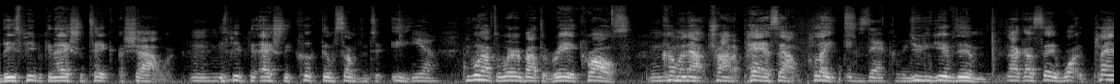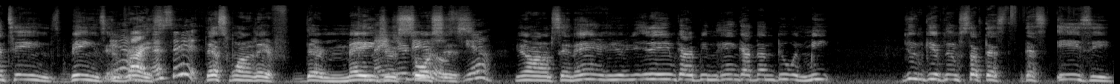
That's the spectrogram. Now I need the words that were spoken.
these people can actually take a shower. These people can actually cook them something to eat. Mm-hmm. Yeah. You won't have to worry about the Red Cross coming out trying to pass out plates. exactly You can give them, like I say, what plantains, beans, and Yeah, rice. that's it. That's one of their their major, Major deals, sources. yeah. You know what I'm saying? They ain't, it ain't even got to be. It ain't got nothing to do with meat. You can give them stuff that's that's easy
